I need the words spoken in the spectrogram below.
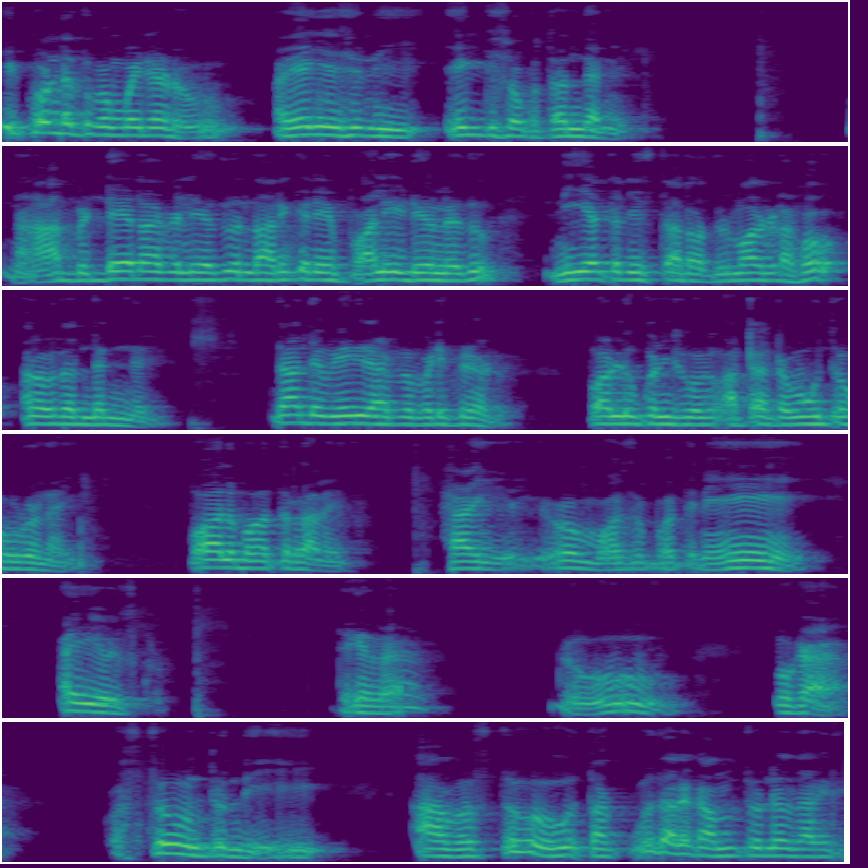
ఈ కొండ ఎత్తుకొని పోయినాడు. అదేం చేసింది ఎగ్గి సొక్కుతుంది దాన్ని నా బిడ్డే నాకు లేదు దానికి నేను పాలు ఇవ్వడం లేదు నీ ఎక్కడ ఇస్తాను దుర్మార్గుడు? హో! దాంతో వేగి రాపి పడిపోయాడు. పళ్ళు కొంచెం అట్ట అట్ట ఊగుతూ కూడా ఉన్నాయి. పాలు మాత్రం రాలేదు. అయ్యో మోసపోతేనే. అవి ఏడుచుకో అంతే కదా? నువ్వు ఒక వస్తువు ఉంటుంది. ఆ వస్తువు తక్కువ ధరకు అమ్ముతున్న దానికి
